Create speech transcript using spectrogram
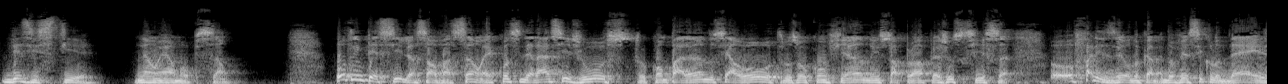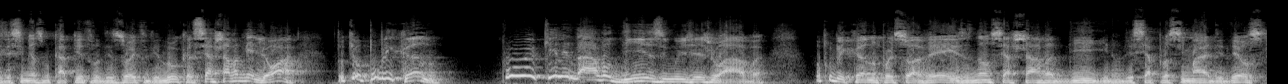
Desistir não é uma opção. Outro empecilho à salvação é considerar-se justo, comparando-se a outros ou confiando em sua própria justiça. O fariseu, do, do versículo 10 desse mesmo capítulo 18 de Lucas, se achava melhor do que o publicano, porque ele dava o dízimo e jejuava. O publicano, por sua vez, não se achava digno de se aproximar de Deus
